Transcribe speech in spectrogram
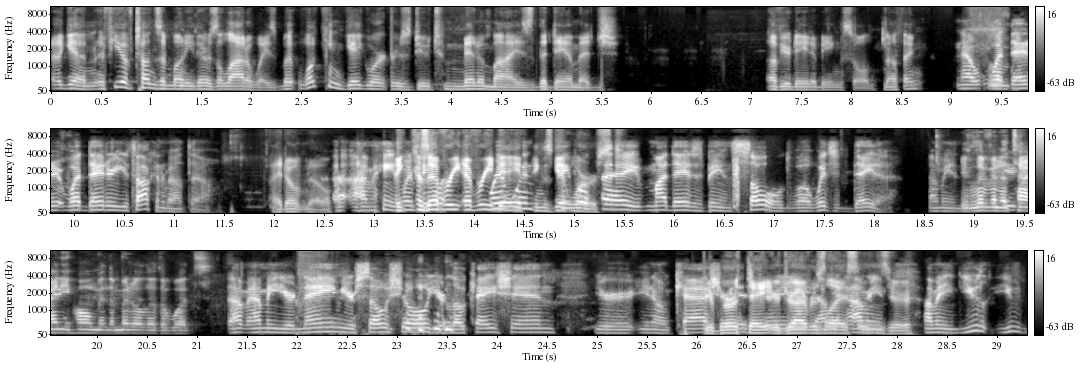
again if you have tons of money there's a lot of ways but what can gig workers do to minimize the damage of your data being sold nothing Now, what um, data? What data are you talking about, though? i don't know I, I mean, when because people- every every when- when things get worse Say my data is being sold. Well, which data? I mean, You live in a You- tiny home in the middle of the woods. I I mean, your name, your social, your location, your you know cash, your birth date your driver's I mean, license I mean, your I mean, you you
